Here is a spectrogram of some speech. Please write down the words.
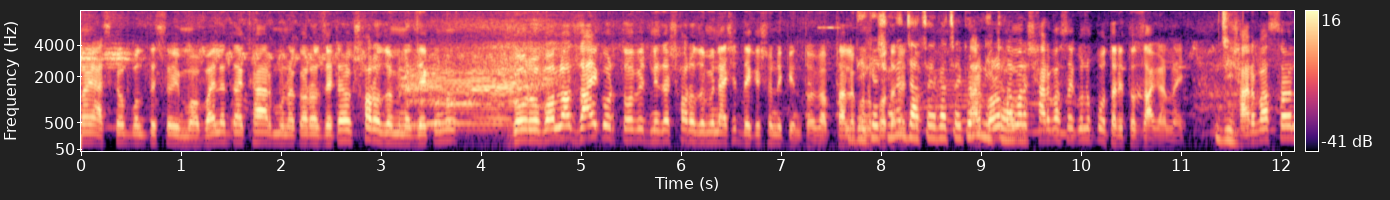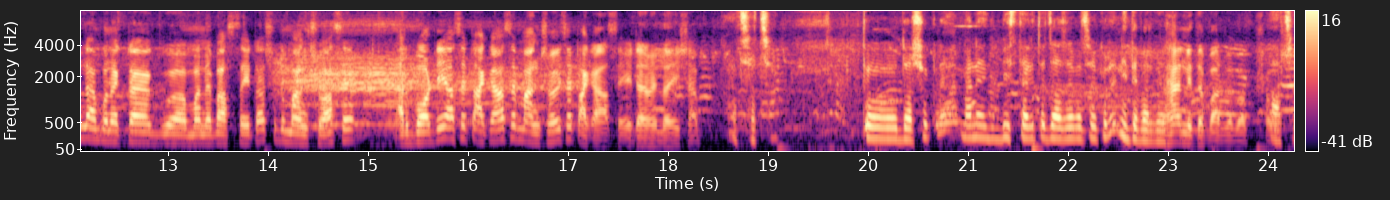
নয় আজকেও বলতেছি ওই মোবাইলে দেখা আর মনে করো যেটা হোক সরজমিনে যে কোনো গরু বলো যাই করতে হবে নিজের সরজমিনে এসে দেখে শুনে কিনতে হবে তাহলে কোনো প্রতারিত যাচাই বাছাই করে নিতে হবে। আমার সার বাচ্চায় কোনো প্রতারিত জায়গা নাই। সার বাচ্চা হলে এমন একটা মানে বাচ্চা এটা শুধু মাংস আছে আর বডি আছে টাকা আছে মাংস হয়েছে টাকা আছে এটা হলো হিসাব। আচ্ছা আচ্ছা। তো দর্শকরা মানে বিস্তারিত যাচাই বাছাই করে নিতে পারবে। হ্যাঁ নিতে পারবে আচ্ছা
